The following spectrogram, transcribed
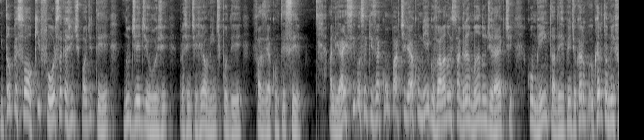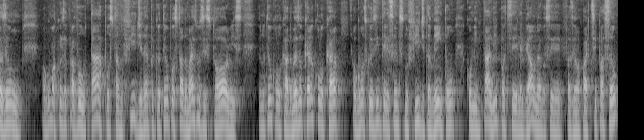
Então, pessoal, que força que a gente pode ter no dia de hoje para a gente realmente poder fazer acontecer. Aliás, se você quiser compartilhar comigo, vai lá no Instagram, manda um direct, comenta, de repente eu quero, eu quero também fazer um, alguma coisa para voltar a postar no feed, né? Porque eu tenho postado mais nos stories, eu não tenho colocado, mas eu quero colocar algumas coisas interessantes no feed também, então comentar ali pode ser legal, né? Você fazer uma participação.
